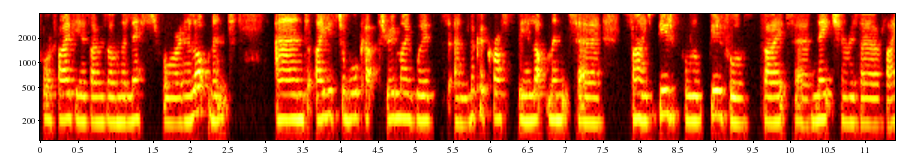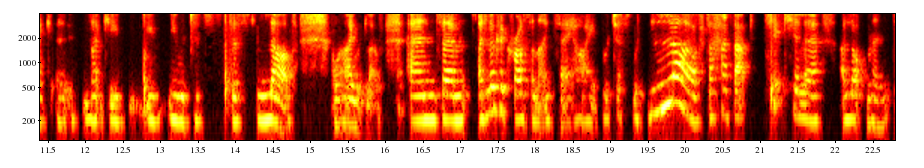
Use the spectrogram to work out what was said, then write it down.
four or five years i was on the list for an allotment and I used to walk up through my woods and look across the allotment uh, site, beautiful, beautiful site, uh, nature reserve, like uh, like you, you you would just, just love, or I would love. And um, I'd look across and I'd say, oh, I would just would love to have that particular allotment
